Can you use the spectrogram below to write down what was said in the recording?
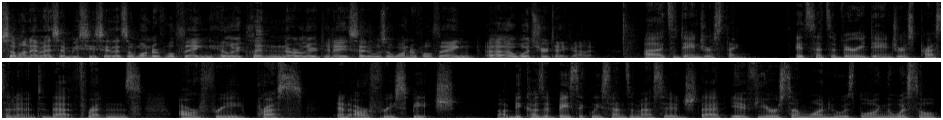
Some on MSNBC say that's a wonderful thing. Hillary Clinton earlier today said it was a wonderful thing. Uh, what's your take on it? Uh, it's a dangerous thing. It sets a very dangerous precedent that threatens our free press and our free speech. Uh, because it basically sends a message that if you're someone who is blowing the whistle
